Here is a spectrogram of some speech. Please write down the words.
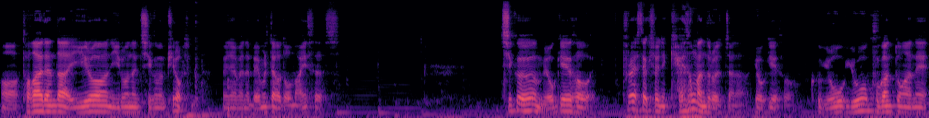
어, 더 가야 된다 이런 이론은 지금은 필요 없습니다. 왜냐하면 매물대가 너무 많이 쌓였어. 지금 여기에서 price action이 계속 만들어졌잖아. 여기에서 그 요 요 구간 동안에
